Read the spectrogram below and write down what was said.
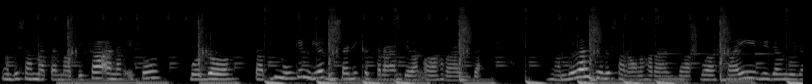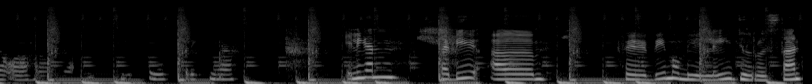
nggak bisa matematika anak itu bodoh. Tapi mungkin dia bisa di keterampilan olahraga. Ngambillah jurusan olahraga kuasai bidang-bidang olahraga. Gitu triknya. Ini kan tadi um, Feby memilih jurusan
